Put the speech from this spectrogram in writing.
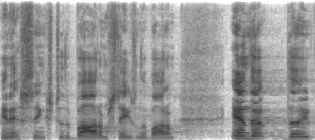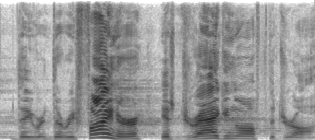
and it sinks to the bottom, stays on the bottom. And the, the, the, the refiner is dragging off the dross.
